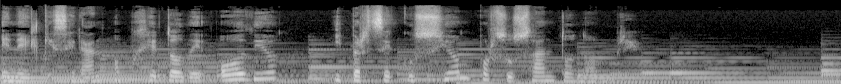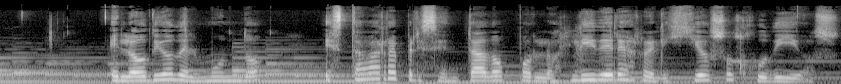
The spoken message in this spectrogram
en el que serán objeto de odio y persecución por su santo nombre. El odio del mundo estaba representado por los líderes religiosos judíos,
